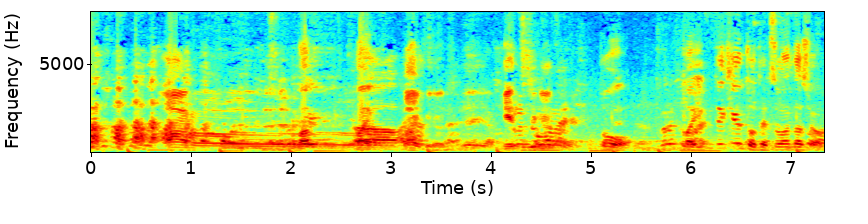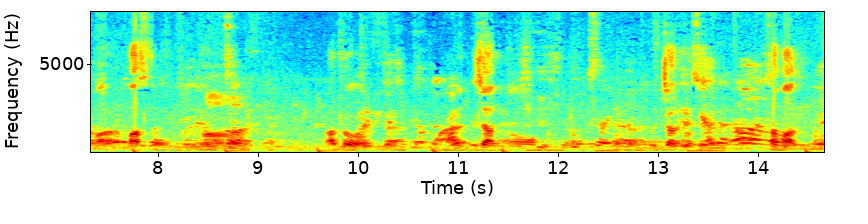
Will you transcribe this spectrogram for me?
あのー、ババイクだよね。原付のやつね。と、まあ、イッテ Q と鉄腕ダッシュは、まあ、マストああと、うっちゃんの、うっちゃんとサマーズの、え、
